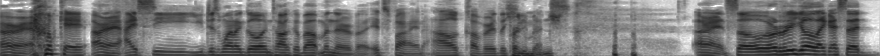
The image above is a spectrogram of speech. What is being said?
All right, okay, all right. I see you just want to go and talk about Minerva. It's fine. I'll cover the Pretty humans. all right, so Rodrigo, like I said,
